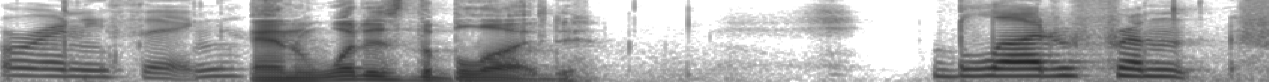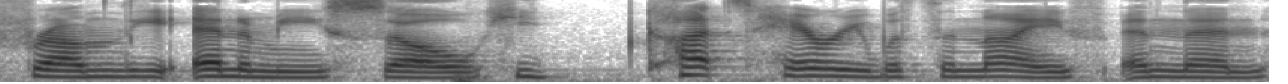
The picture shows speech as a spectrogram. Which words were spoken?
or anything. and what is the blood? Blood from from the enemy, so he cuts Harry with the knife and then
